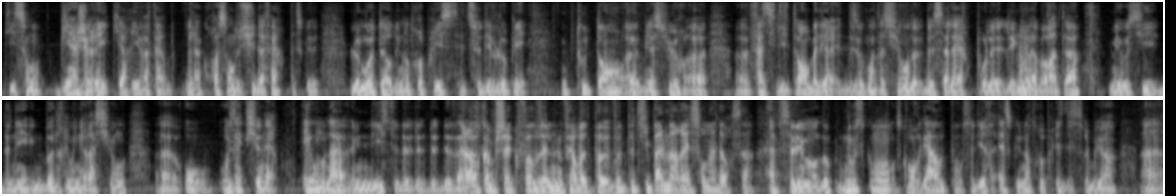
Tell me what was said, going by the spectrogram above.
qui sont bien gérées, qui arrivent à faire de la croissance du chiffre d'affaires, parce que le moteur d'une entreprise, c'est de se développer, tout en, euh, bien sûr, euh, euh, facilitant bah, des, augmentations de, de, salaire pour les, les mmh. collaborateurs, mais aussi donner une bonne rémunération aux, aux, actionnaires. Et on a une liste de, de, de, valeurs. Alors, comme chaque fois, vous allez nous faire votre, votre petit palmarès, on adore ça. Absolument. Donc, nous, ce qu'on qu'on regarde pour se dire est-ce qu'une entreprise distribue un, un,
